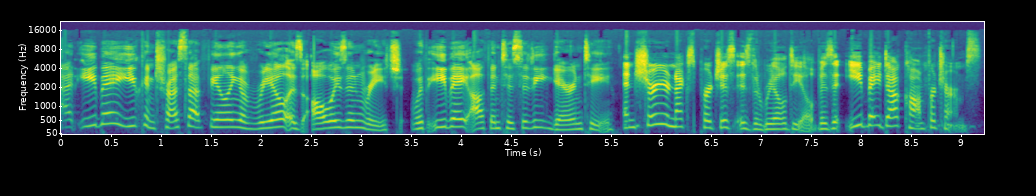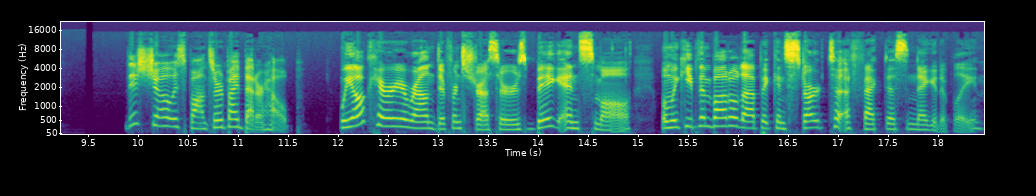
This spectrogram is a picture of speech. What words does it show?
At eBay, you can trust that feeling of real is always in reach with eBay Authenticity Guarantee. Ensure your next purchase is the real deal. Visit eBay.com for terms. This show is sponsored by BetterHelp. We all carry around different stressors, big and small. When we keep them bottled up, it can start to affect us negatively.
